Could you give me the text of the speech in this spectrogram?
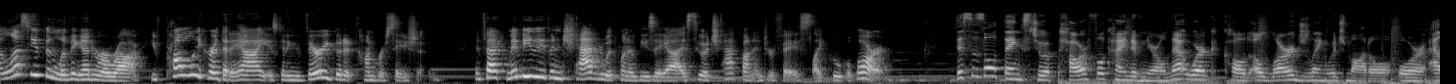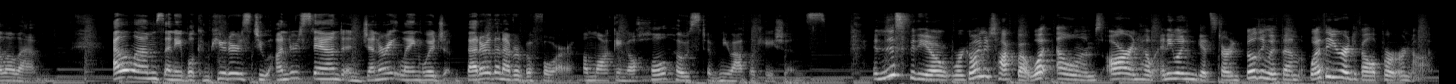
Unless you've been living under a rock, you've probably heard that AI is getting very good at conversation. In fact, maybe you've even chatted with one of these AIs through a chatbot interface like Google Bard. This is all thanks to a powerful kind of neural network called a large language model, or LLM. LLMs enable computers to understand and generate language better than ever before, unlocking a whole host of new applications. In this video, we're going to talk about what LLMs are and how anyone can get started building with them, whether you're a developer or not.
